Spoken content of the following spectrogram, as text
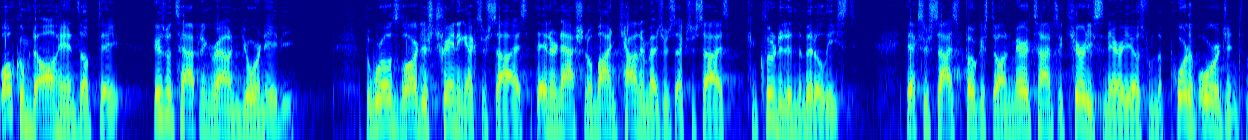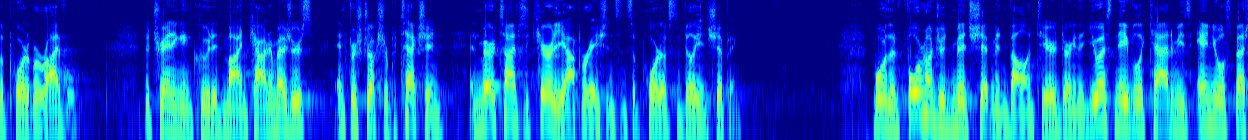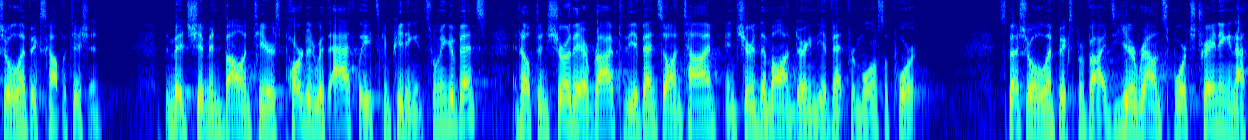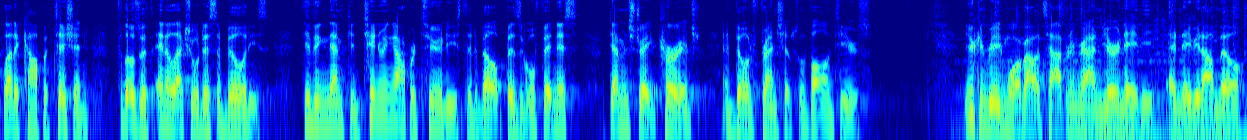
Welcome to All Hands Update. Here's what's happening around your Navy. The world's largest training exercise, the International Mine Countermeasures Exercise, concluded in the Middle East. The exercise focused on maritime security scenarios from the port of origin to the port of arrival. The training included mine countermeasures, infrastructure protection, and maritime security operations in support of civilian shipping. More than 400 midshipmen volunteered during the U.S. Naval Academy's annual Special Olympics competition. The midshipmen volunteers partnered with athletes competing in swimming events and helped ensure they arrived to the events on time and cheered them on during the event for moral support. Special Olympics provides year-round sports training and athletic competition for those with intellectual disabilities, giving them continuing opportunities to develop physical fitness, demonstrate courage, and build friendships with volunteers. You can read more about what's happening around your Navy at Navy.mil.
